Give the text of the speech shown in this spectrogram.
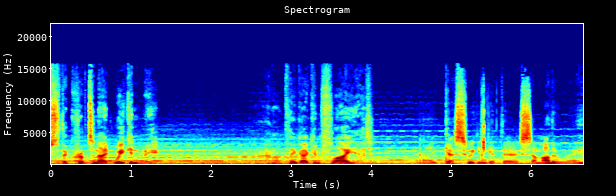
Close the kryptonite weakened me. I don't think I can fly yet. I guess we can get there some other way.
